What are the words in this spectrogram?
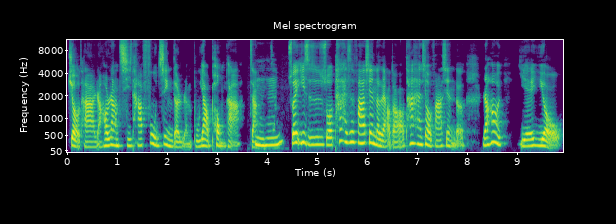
救他，然后让其他附近的人不要碰他，这样。嗯哼，所以意思是说，他还是发现得了的哦，他还是有发现的。然后也有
